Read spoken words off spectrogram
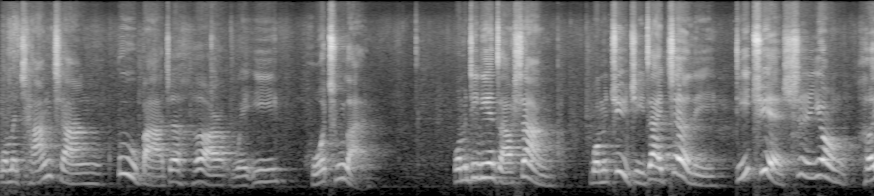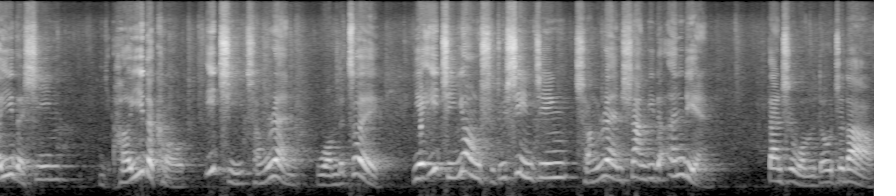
我们常常不把这合而为一活出来。我们今天早上我们聚集在这里，的确是用合一的心、合一的口，一起承认我们的罪，也一起用使徒信经承认上帝的恩典。但是我们都知道，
